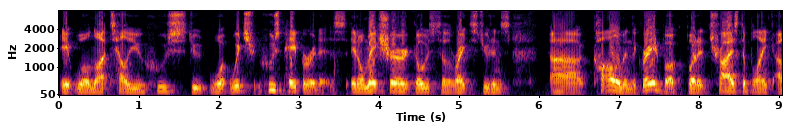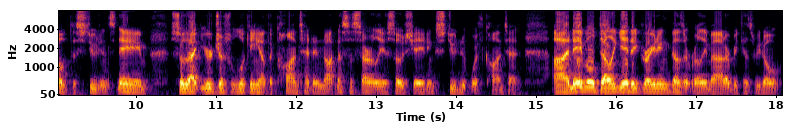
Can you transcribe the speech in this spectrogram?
it will not tell you whose stu what which whose paper it is. It'll make sure it goes to the right student's uh, column in the gradebook, but it tries to blank out the student's name so that you're just looking at the content and not necessarily associating student with content. Uh, enable delegated grading doesn't really matter because we don't,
